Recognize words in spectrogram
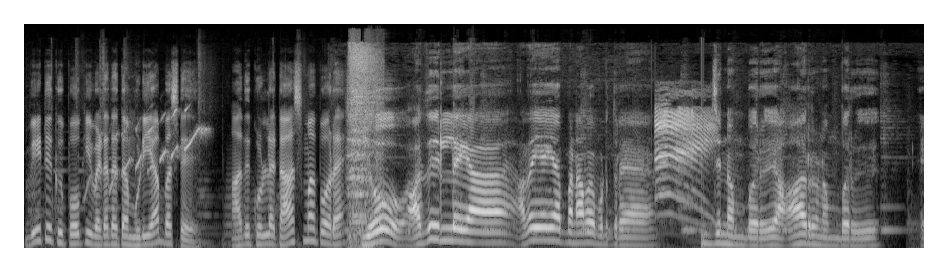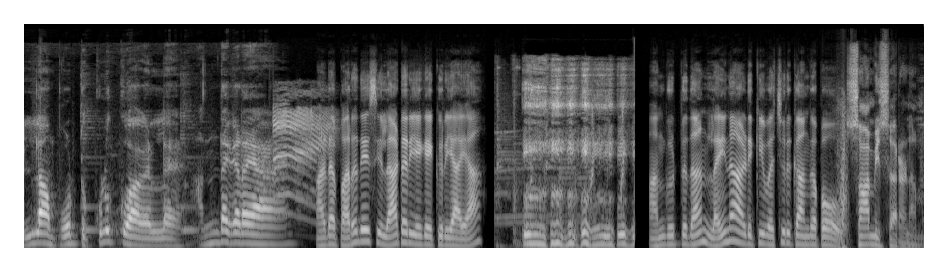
வீட்டுக்கு போக்கி விடதத்த முடியா பஸ் அதுக்குள்ள டாஸ்மா போற? யோ அது இல்லையா? அதையா இப்ப ஞாபகப்படுத்துற? அஞ்சு நம்பரு ஆறு நம்பரு எல்லாம் போட்டு குலுக்குவாங்கல்ல அந்த கடையா? அட பரதேசி லாட்டரியை கேக்குறியாயா? அங்குட்டு தான் லைனா அடுக்கி வச்சிருக்காங்க போ. சாமி சரணம்.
